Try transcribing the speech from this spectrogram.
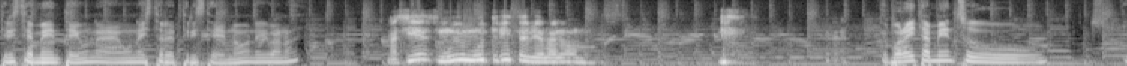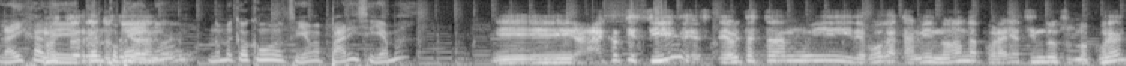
Tristemente, una, una historia triste, ¿no, Nirvana? Así es, muy, muy triste, mi hermano. Que por ahí también su. La hija No de Kurt riendo, estoy Cobain, ¿no? ¿eh? No me acuerdo cómo se llama. ¿Paris se llama? Eh, ah, creo que sí, este, ahorita está muy de boga también, ¿no? Anda por ahí haciendo sus locuras.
